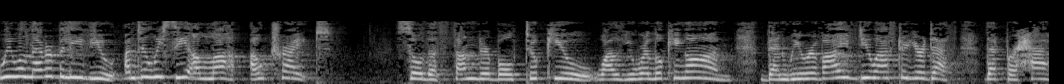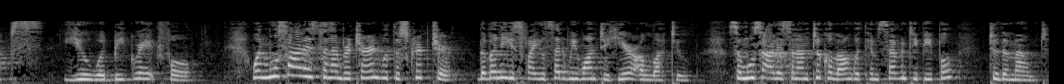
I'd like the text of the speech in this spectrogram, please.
we will never believe you until we see Allah outright. So the thunderbolt took you while you were looking on. Then we revived you after your death, that perhaps you would be grateful. When Musa a.s. returned with the scripture, the Bani Israel said, we want to hear Allah too. So Musa a.s. took along with him 70 people to the mount.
